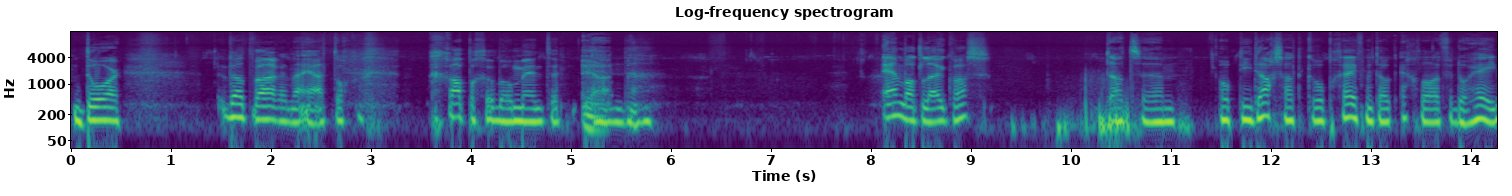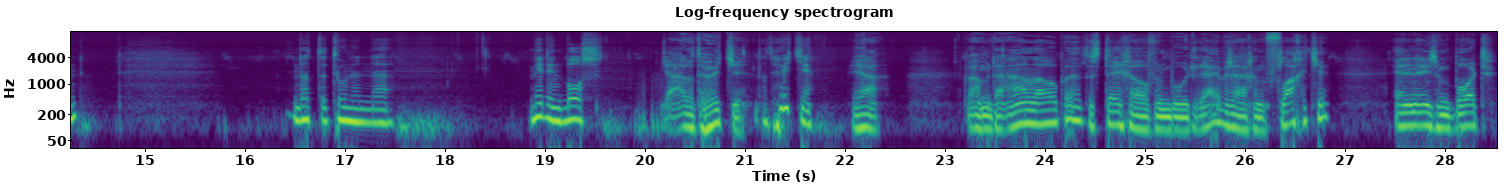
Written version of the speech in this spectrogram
door. Dat waren, nou ja, toch grappige momenten. Ja. En, eh, en wat leuk was, dat ehm, op die dag zat ik er op een gegeven moment ook echt wel even doorheen. En dat er toen een, eh, midden in het bos, Ja, dat hutje. dat hutje. Ja. We kwamen daar aanlopen. Het was tegenover een boerderij. We zagen een vlaggetje. En ineens een bord.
